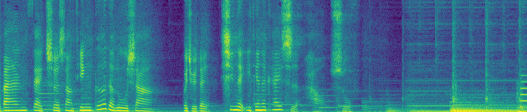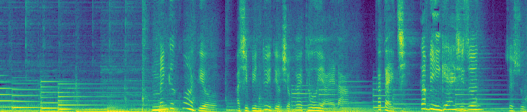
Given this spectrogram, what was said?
班，在车上听歌的路上，会觉得新的一天的开始好舒服。唔免去看到，也是面对着上爱讨厌的人、甲代志、甲物家嘅时阵，最舒服。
